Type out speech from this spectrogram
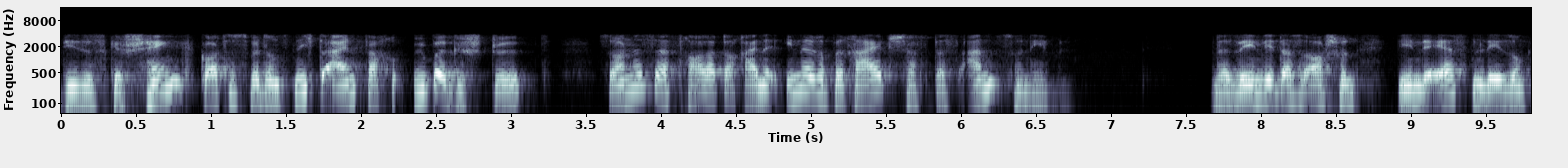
dieses Geschenk Gottes wird uns nicht einfach übergestülpt, sondern es erfordert auch eine innere Bereitschaft, das anzunehmen. Und da sehen wir das auch schon wie in der ersten Lesung.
